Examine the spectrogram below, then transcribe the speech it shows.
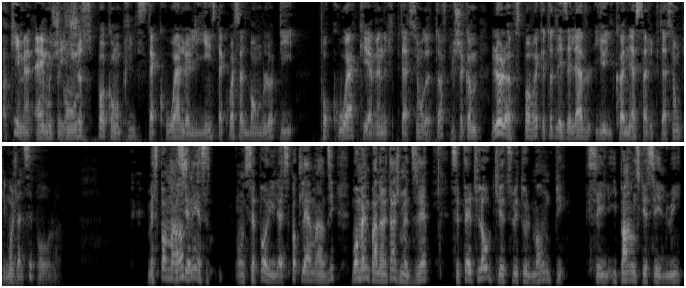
Ok, mais hey, moi j'ai juste pas compris c'était quoi le lien, c'était quoi cette bombe-là, puis pourquoi qu'il y avait une réputation de tough. Puis j'étais comme, là, là, c'est pas vrai que tous les élèves, ils connaissent sa réputation, puis moi je le sais pas, là. Mais c'est pas mentionné, on ne sait pas, il a, c'est pas clairement dit. Moi-même, pendant un temps, je me disais, c'est peut-être l'autre qui a tué tout le monde, puis il pense que c'est lui.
